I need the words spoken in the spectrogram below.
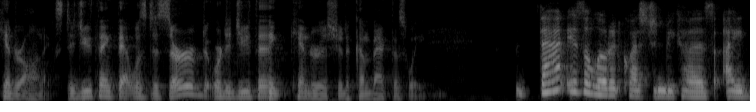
Kendra Onyx? Did you think that was deserved, or did you think Kendra should have come back this week? That is a loaded question because I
